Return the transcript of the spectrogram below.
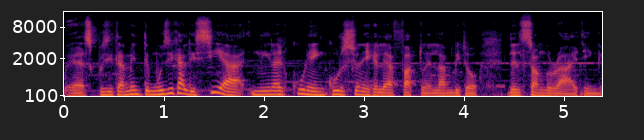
eh, squisitamente musicali, sia in alcune incursioni che lei ha fatto nell'ambito del songwriting.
